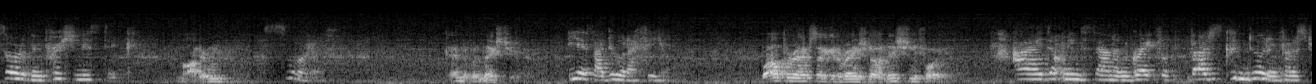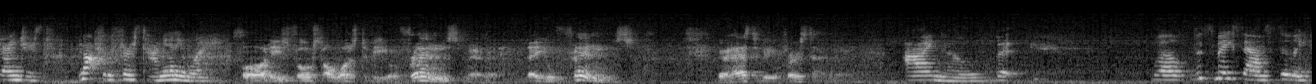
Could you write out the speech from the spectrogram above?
Sort of impressionistic. Modern? Sort of. Kind of a mixture. Yes, I do what I feel. Well, perhaps I could arrange an audition for you. I don't mean to sound ungrateful, but I just couldn't do it in front of strangers. Not for the first time, anyway. Oh, these folks all want us to be your friends, Mary. They're your friends. There has to be a first time, Mary. I know, but. Well, this may sound silly.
